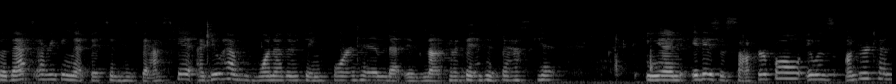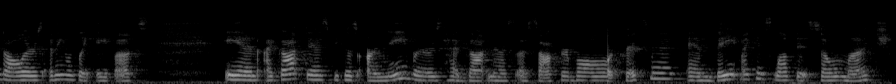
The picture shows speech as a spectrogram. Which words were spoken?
So that's everything that fits in his basket. I do have one other thing for him that is not gonna fit in his basket. And it is a soccer ball. It was under $10. I think it was like eight bucks. And I got this because our neighbors had gotten us a soccer ball for Christmas and they, my kids loved it so much.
